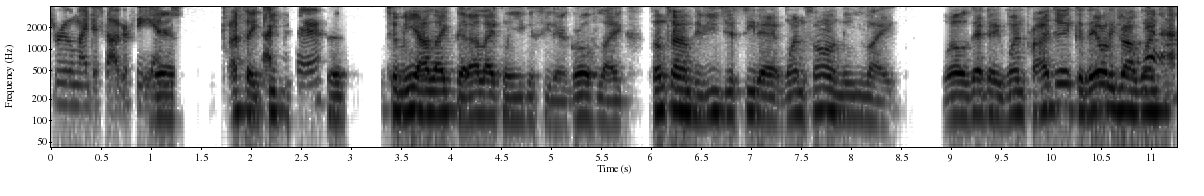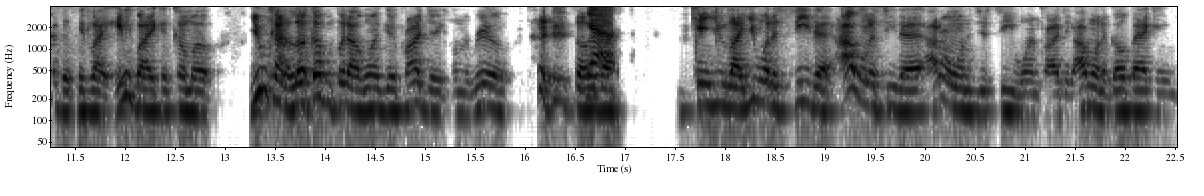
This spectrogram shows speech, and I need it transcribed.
through my discography. Yeah. And I say keep it to, to me, I like that. I like when you can see their growth. Like sometimes if you just see that one song, then you like, well, is that they one project? Because they only drop one Yeah. project. It's like anybody can come up. You can kind of look up and put out one good project on the real. so Yeah. like, can you like you want to see that? I want to see that. I don't want to just see one project. I want to go back and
